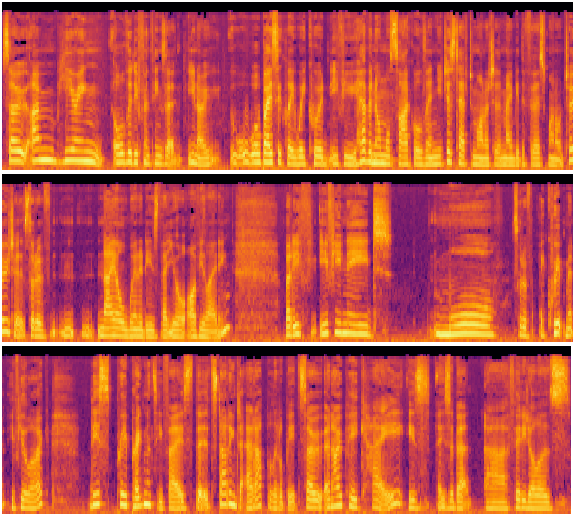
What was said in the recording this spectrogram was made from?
So I'm hearing all the different things that, you know, well, basically, we could, if you have a normal cycle, then you just have to monitor maybe the first one or two to sort of n- nail when it is that you're ovulating. But if, if you need more sort of equipment, if you like, this pre-pregnancy phase, it's starting to add up a little bit. So an OPK is is about uh, thirty dollars,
